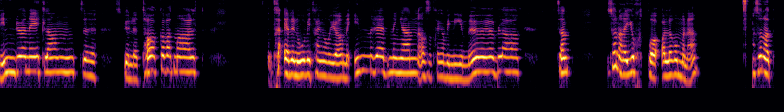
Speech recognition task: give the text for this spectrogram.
vinduene et eller annet? Skulle taket vært malt? Er det noe vi trenger å gjøre med innredningen? Altså trenger vi nye møbler? Sånn, sånn har jeg gjort på alle rommene. Sånn at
